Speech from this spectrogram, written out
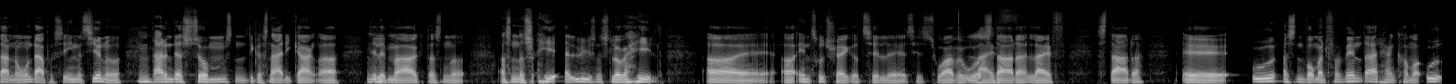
der er nogen, der er på scenen og siger noget. Mm. Der er den der summe, sådan, det går snart i gang, og det er Mm. lidt mørkt og sådan noget. Og sådan, at, he- at lysene slukker helt, og, øh, og intro-tracket til, øh, til Suave World Live. starter, live starter. Øh, uden, og sådan, hvor man forventer, at han kommer ud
